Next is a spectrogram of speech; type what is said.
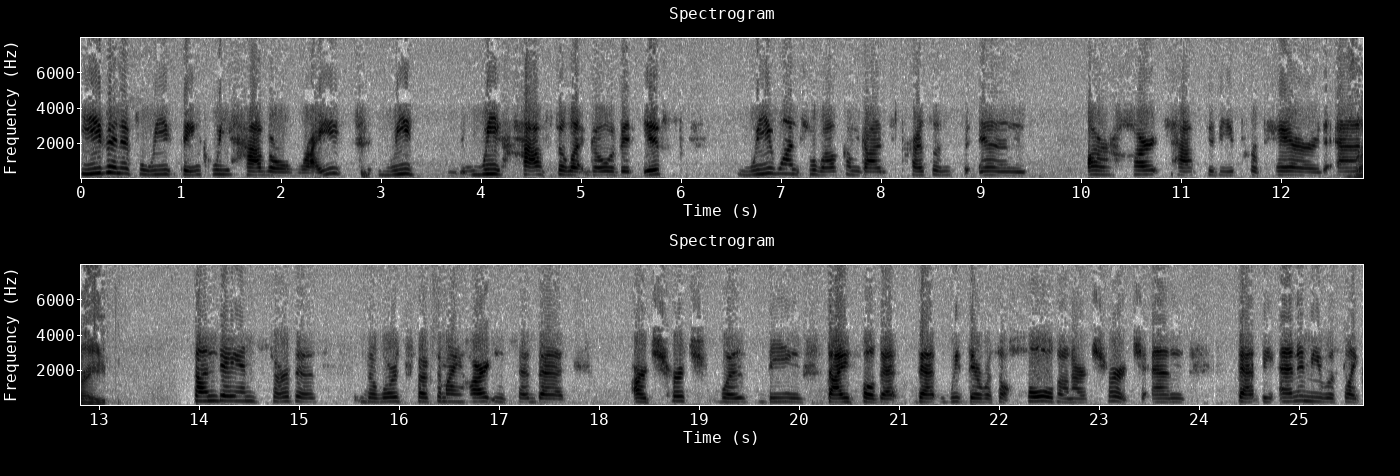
even if we think we have a right we we have to let go of it if we want to welcome God's presence in our hearts have to be prepared and right. Sunday in service the Lord spoke to my heart and said that our church was being stifled, that, that we, there was a hold on our church, and that the enemy was like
